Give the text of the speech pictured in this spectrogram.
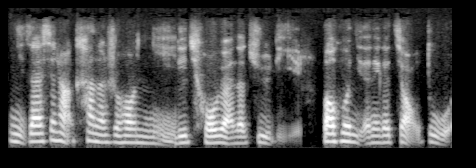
你在现场看的时候，你离球员的距离。包括你的那个角度，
